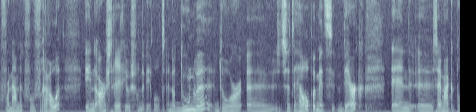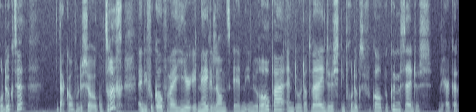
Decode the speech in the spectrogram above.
Voornamelijk voor vrouwen in de armste regio's van de wereld. En dat doen we door uh, ze te helpen met werk. En uh, zij maken producten. Daar komen we dus zo ook op terug. En die verkopen wij hier in Nederland en in Europa. En doordat wij dus die producten verkopen, kunnen zij dus werken.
